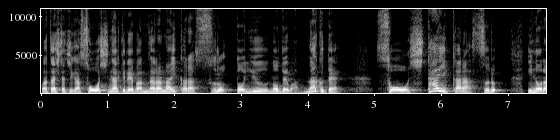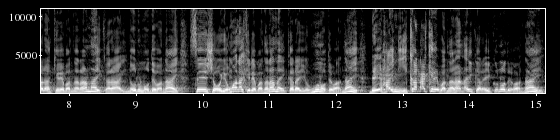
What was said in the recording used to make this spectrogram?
私たちがそうしなければならないからするというのではなくてそうしたいからする。祈らなければならないから祈るのではない。聖書を読まなければならないから読むのではない。礼拝に行かなければならないから行くのではない。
